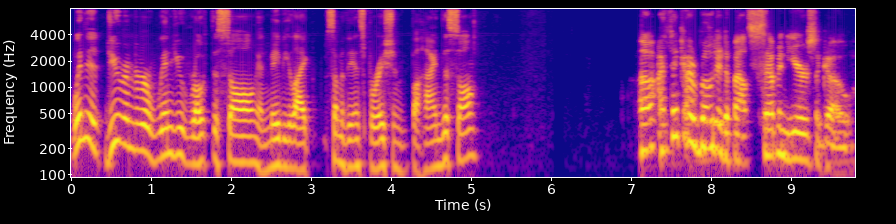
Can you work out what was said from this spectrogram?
when did do you remember when you wrote the song and maybe like some of the inspiration behind this song? Uh, I think I wrote it about seven years ago,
